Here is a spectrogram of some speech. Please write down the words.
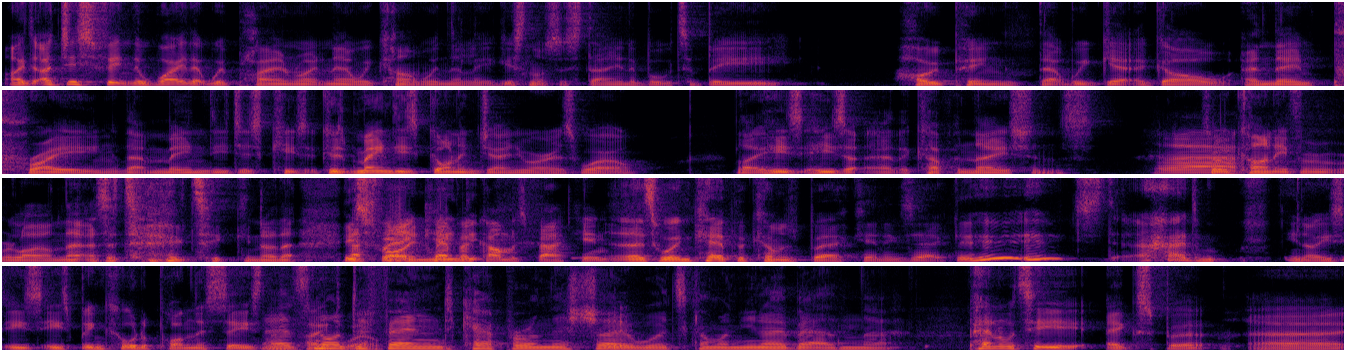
I, I just think the way that we're playing right now, we can't win the league. It's not sustainable to be hoping that we get a goal and then praying that Mendy just keeps it because Mendy's gone in January as well. Like he's he's at the Cup of Nations. Ah. So we ah. can't even rely on that as a tactic, you know that it's that's fine. When Kepa Mendy, comes back in. That's when Kepa comes back in, exactly. Who, who had, you know, he's, he's, he's been called upon this season. Let's not well. defend Kepa on this show, yeah. Woods. Come on, you know better than that. Penalty expert. Uh,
